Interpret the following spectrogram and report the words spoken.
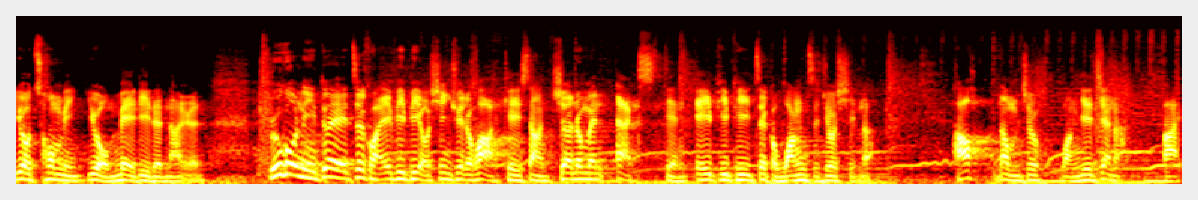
又聪明又有魅力的男人。如果你对这款 APP 有兴趣的话，可以上 gentlemanx 点 APP 这个网址就行了。好，那我们就网页见了，拜。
